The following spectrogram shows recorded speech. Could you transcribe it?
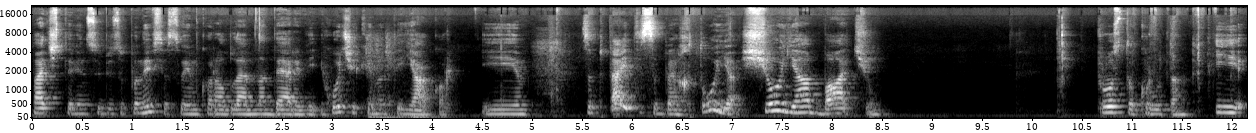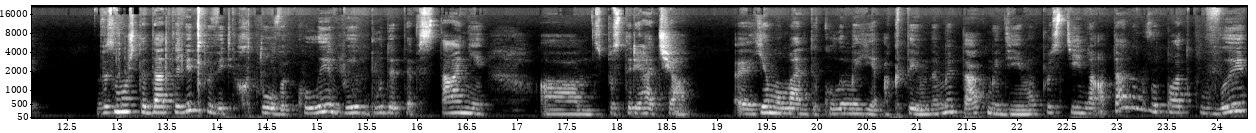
Бачите, він собі зупинився своїм кораблем на дереві і хоче кинути якор. І запитайте себе, хто я, що я бачу. Просто круто. І ви зможете дати відповідь, хто ви, коли ви будете в стані а, спостерігача. Е, Є моменти, коли ми є активними, так, ми діємо постійно, а в даному випадку ви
